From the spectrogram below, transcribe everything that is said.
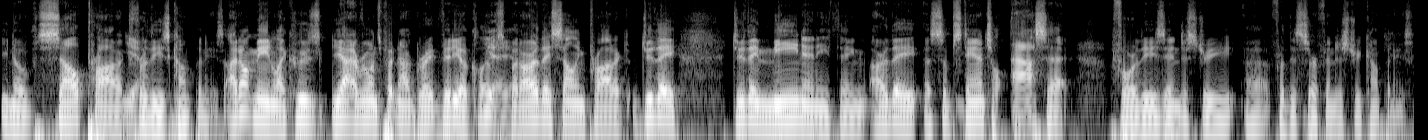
you know, sell product Yeah. for these companies. I don't mean like who's yeah, everyone's putting out great video clips, Yeah, yeah. but are they selling product? Do they do they mean anything? Are they a substantial asset for these industry uh, for the surf industry companies?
